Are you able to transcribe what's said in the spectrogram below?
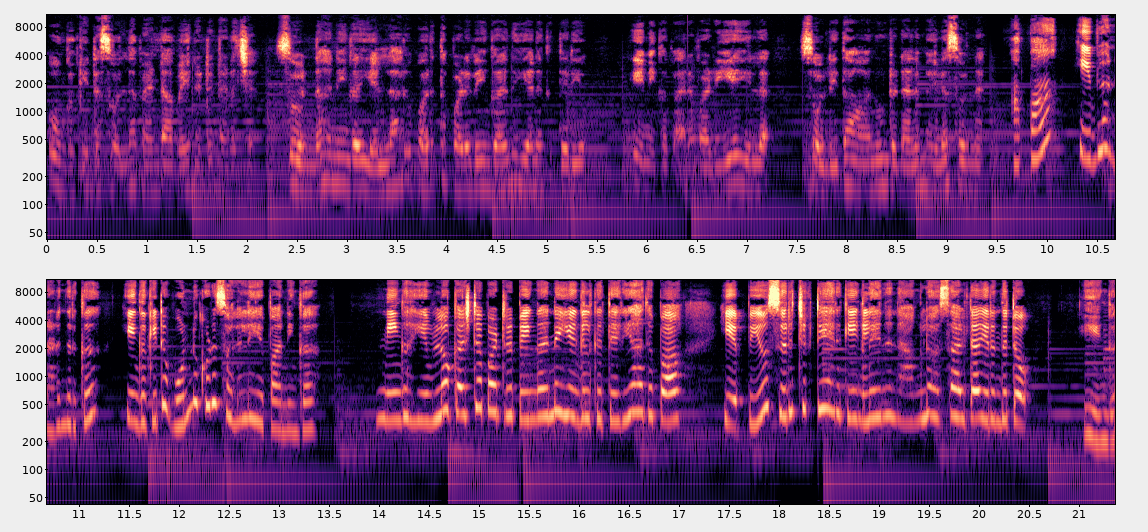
உங்ககிட்ட சொல்ல வேண்டாமேன்னு நினைச்சேன். சொன்னா நீங்க எல்லாரும் வருத்தப்படுவீங்கன்னு எனக்கு தெரியும். இன்னைக்கு வேற வழியே இல்ல. சொல்லிதான் ஆணுன்ற நிலைமையில சொன்னேன். அப்பா இவ்ளோ நடந்திருக்கு. எங்க கிட்ட ஒண்ணு கூட சொல்லலையேப்பா நீங்க. நீங்க இவ்ளோ கஷ்டப்பட்டிருப்பீங்கன்னு எங்களுக்கு தெரியாதுப்பா. எப்பயும் சிரிச்சுக்கிட்டே இருக்கீங்களேன்னு நாங்களும் அசால்ட்டா இருந்துட்டோம். ஏங்க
